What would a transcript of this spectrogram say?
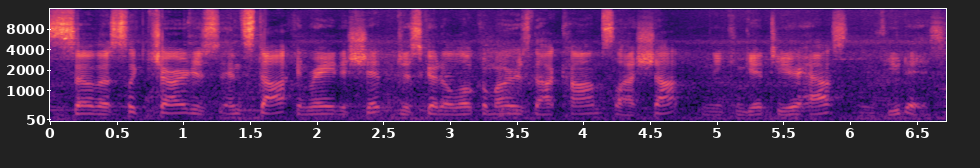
So the Slick Charge is in stock and ready to ship. Just go to localmotors.com slash shop and you can get to your house in a few days.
